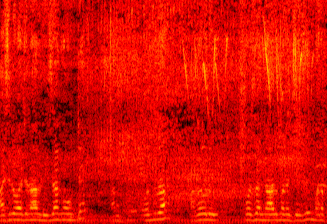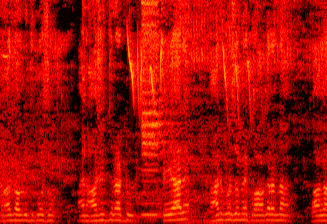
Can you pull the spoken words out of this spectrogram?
ఆశీర్వచనాలు నిజంగా ఉంటే మనం పొందుదాం పదవులు కోసం కాదు మనం చేసి మన ప్రాంత అభివృద్ధి కోసం ఆయన ఆశించినట్టు చేయాలి. దానికోసమే ప్రభాకరన్న బాగా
